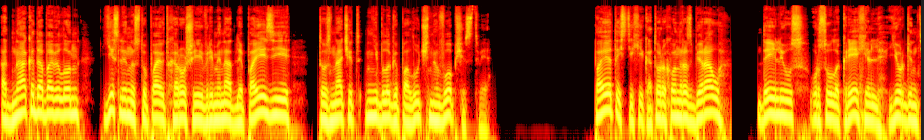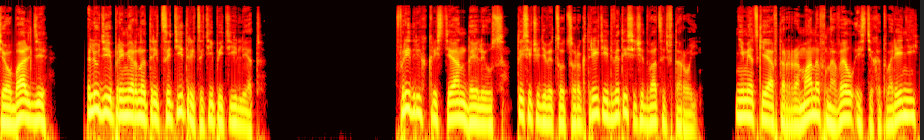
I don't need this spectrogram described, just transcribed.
Однако, добавил он, если наступают хорошие времена для поэзии, то значит неблагополучно в обществе. Поэты, стихи которых он разбирал, Дейлиус, Урсула Крехель, Юрген Теобальди, люди примерно 30-35 лет – Фридрих Кристиан Делиус, 1943-2022. Немецкий автор романов, новелл и стихотворений,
